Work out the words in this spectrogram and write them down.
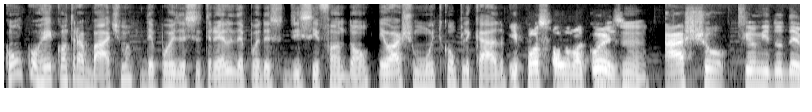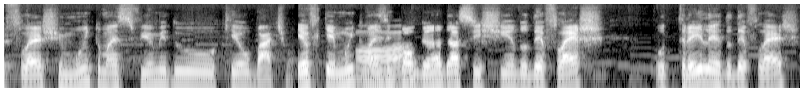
concorrer contra Batman depois desse trailer, depois desse, desse fandom. Eu acho muito complicado. E posso falar uma coisa? Hum. Acho filme do The Flash muito mais filme do que o Batman. Eu fiquei muito oh. mais empolgado assistindo The Flash, o trailer do The Flash,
